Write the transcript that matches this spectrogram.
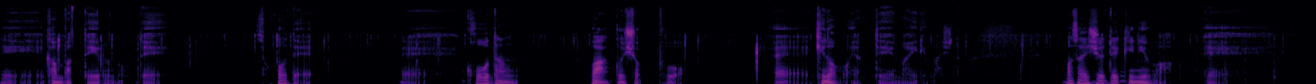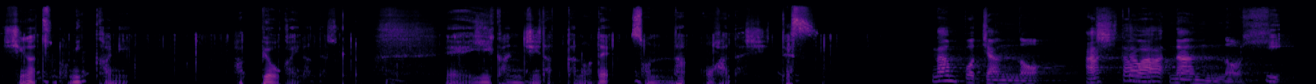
えー頑張っているので、そこで、えー講談ワークショップを、えー昨日もやってまいりました。まあ、最終的には、えー4月の3日に発表会なんですけど、えーいい感じだったので、そんなお話です。なんぽちゃんの明日は何の日？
